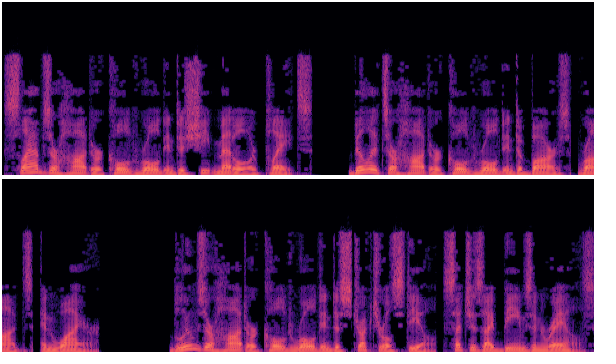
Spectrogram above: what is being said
Slabs are hot or cold rolled into sheet metal or plates. Billets are hot or cold rolled into bars, rods, and wire. Blooms are hot or cold rolled into structural steel, such as I-beams and rails.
